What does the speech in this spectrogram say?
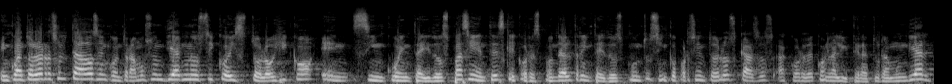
En cuanto a los resultados, encontramos un diagnóstico histológico en 52 pacientes que corresponde al 32.5% de los casos, acorde con la literatura mundial.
